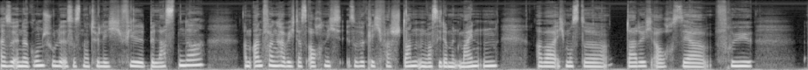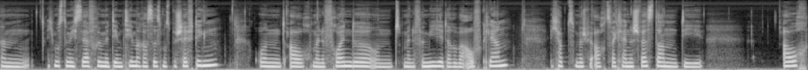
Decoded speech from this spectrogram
Also in der Grundschule ist es natürlich viel belastender. Am Anfang habe ich das auch nicht so wirklich verstanden, was sie damit meinten, aber ich musste dadurch auch sehr früh, ähm, ich musste mich sehr früh mit dem Thema Rassismus beschäftigen und auch meine Freunde und meine Familie darüber aufklären. Ich habe zum Beispiel auch zwei kleine Schwestern, die auch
